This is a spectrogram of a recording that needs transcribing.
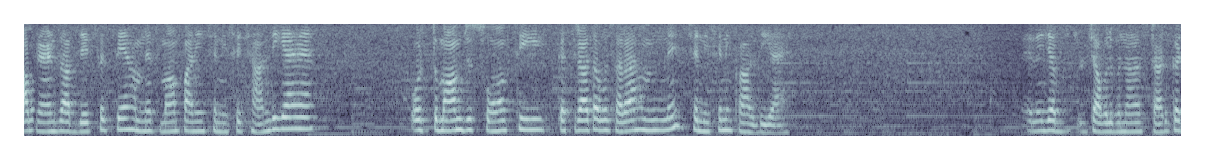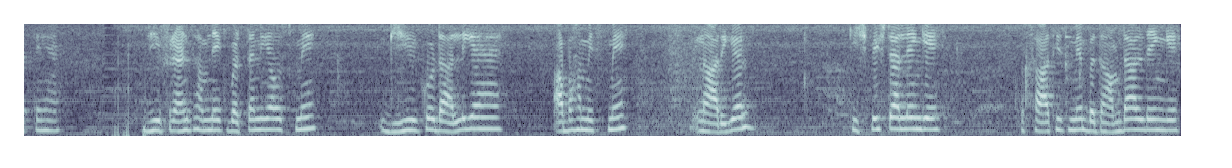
अब फ्रेंड्स आप देख सकते हैं, हमने तमाम पानी छन्नी से छान दिया है। और तमाम जो सौंफ थी, कचरा था, वो सारा हमने छन्नी से निकाल दिया है। पहले जब चावल बनाना स्टार्ट करते हैं। जी फ्रेंड्स हमने एक बर्तन लिया, उसमें घी को डाल लिया है। अब हम इसमें नारियल, किशमिश डालेंगे। और साथ ही इसमें बादाम डाल देंगे।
